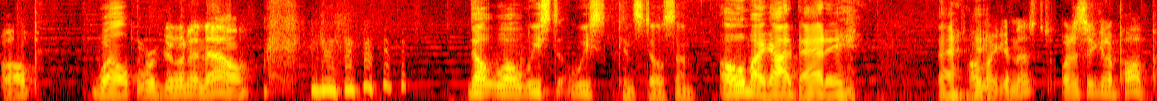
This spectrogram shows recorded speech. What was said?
Well, Well, we're doing it now. no. Well, we st- we can still send. Oh my God, bad A. Bad. Oh my goodness. What is he gonna pop?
